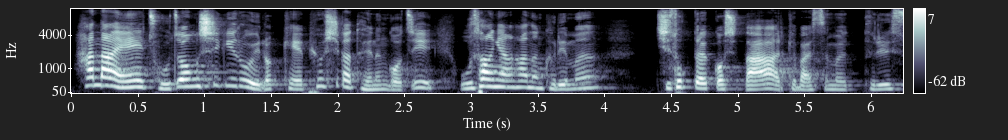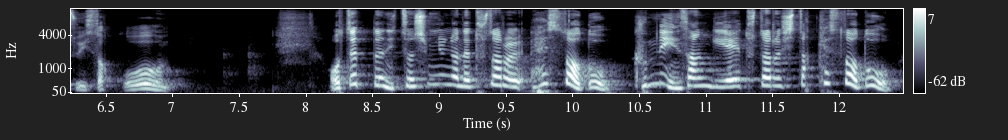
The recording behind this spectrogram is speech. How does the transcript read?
하나의 조정 시기로 이렇게 표시가 되는 거지 우상향하는 그림은 지속될 것이다 이렇게 말씀을 드릴 수 있었고 어쨌든 2016년에 투자를 했어도 금리 인상기에 투자를 시작했어도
